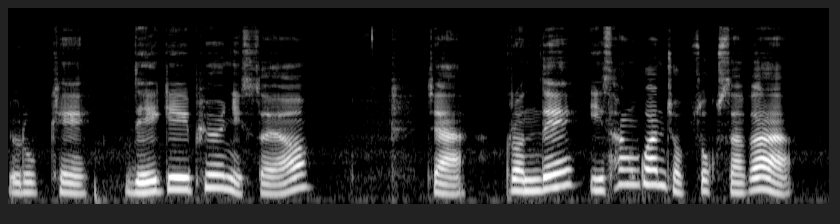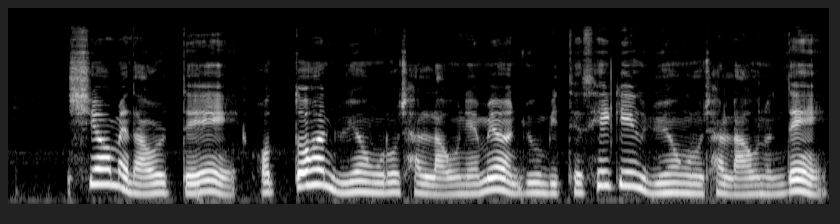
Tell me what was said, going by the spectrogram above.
요렇게 네 개의 표현이 있어요. 자, 그런데 이 상관 접속사가 시험에 나올 때 어떠한 유형으로 잘 나오냐면 요 밑에 세 개의 유형으로 잘 나오는데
